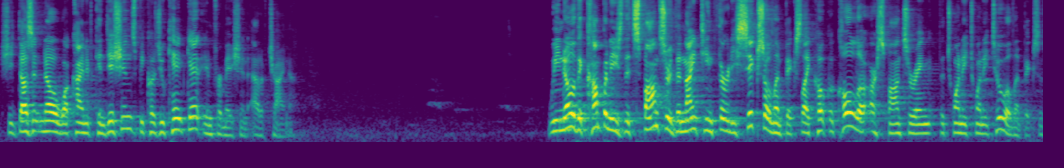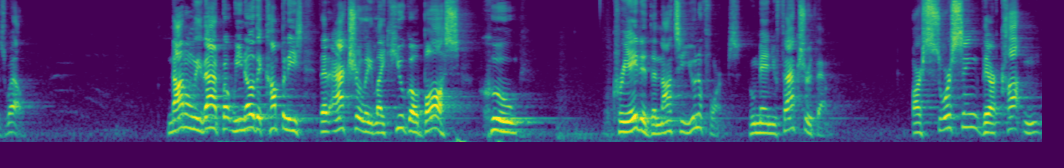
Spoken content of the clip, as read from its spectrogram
She doesn't know what kind of conditions because you can't get information out of China. We know the companies that sponsored the 1936 Olympics, like Coca Cola, are sponsoring the 2022 Olympics as well. Not only that, but we know that companies that actually, like Hugo Boss, who created the Nazi uniforms, who manufactured them, are sourcing their cotton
